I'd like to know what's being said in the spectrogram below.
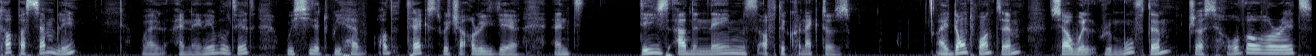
top assembly, well, I enabled it, we see that we have other text which are already there. And these are the names of the connectors. I don't want them, so I will remove them, just hover over it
